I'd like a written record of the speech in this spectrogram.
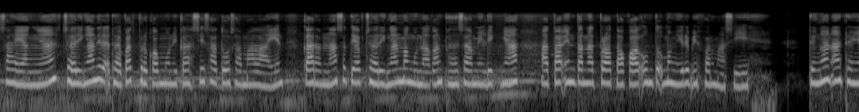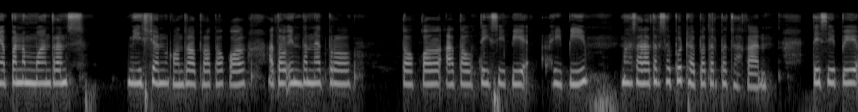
Sayangnya, jaringan tidak dapat berkomunikasi satu sama lain karena setiap jaringan menggunakan bahasa miliknya atau internet protokol untuk mengirim informasi. Dengan adanya penemuan Transmission Control Protocol atau Internet Protocol atau TCP/IP, masalah tersebut dapat terpecahkan. TCP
